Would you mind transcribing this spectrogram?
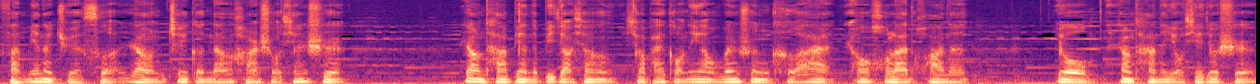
反面的角色，让这个男孩首先是让他变得比较像小白狗那样温顺可爱，然后后来的话呢。又让他呢有些就是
